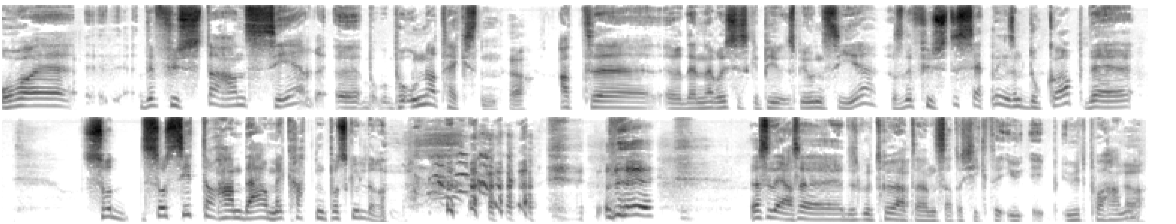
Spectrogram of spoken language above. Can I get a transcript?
Og eh, det første han ser eh, på underteksten Ja. at eh, denne russiske spionen sier, altså det første setningen som dukker opp, det er så, så sitter han der med katten på skulderen. det, altså det, altså, du skulle tro at han satt og kikket ut på han. Ja,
